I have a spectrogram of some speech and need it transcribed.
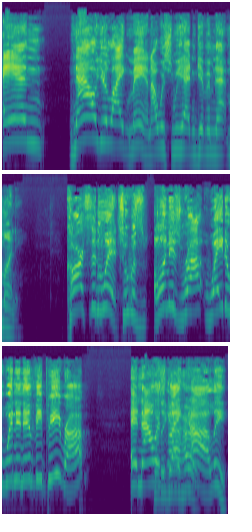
And now you're like, man, I wish we hadn't given him that money. Carson Wentz, who was on his way to winning MVP, Rob. And now it's like, hurt. golly.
